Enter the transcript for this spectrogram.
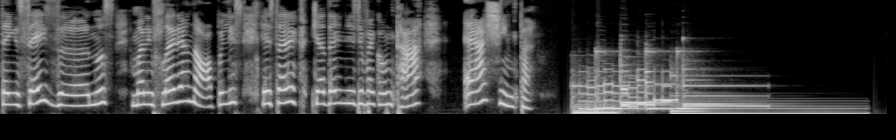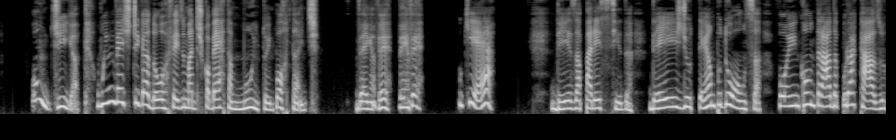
tenho seis anos, moro em Florianópolis. E a história que a Denise vai contar é a chimpa. Um dia, o investigador fez uma descoberta muito importante. Venha ver, venha ver. O que é? Desaparecida desde o tempo do onça, foi encontrada por acaso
